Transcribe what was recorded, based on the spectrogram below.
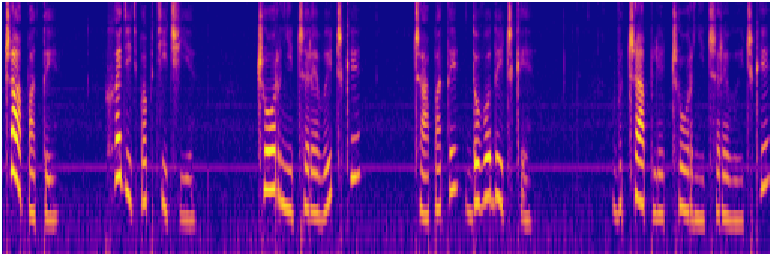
Чапати. Ходіть по птіч'ї. Чорні черевички. Чапати до водички. В чаплі чорні черевички.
